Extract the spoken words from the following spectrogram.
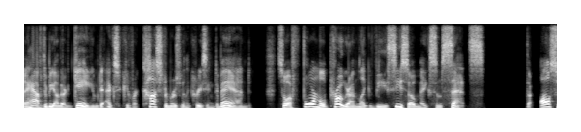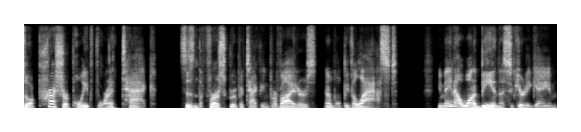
They have to be on their game to execute for customers with increasing demand, so a formal program like vCISO makes some sense. They're also a pressure point for attack. This isn't the first group attacking providers, and won't be the last. You may not want to be in the security game,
